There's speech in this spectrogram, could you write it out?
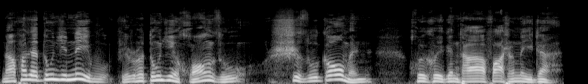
哪怕在东晋内部，比如说东晋皇族士族高门会会跟他发生内战。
